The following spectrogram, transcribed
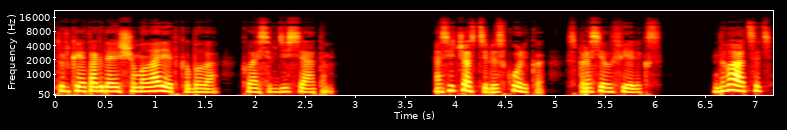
Только я тогда еще малолетка была, классе в десятом». «А сейчас тебе сколько?» — спросил Феликс. «Двадцать».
